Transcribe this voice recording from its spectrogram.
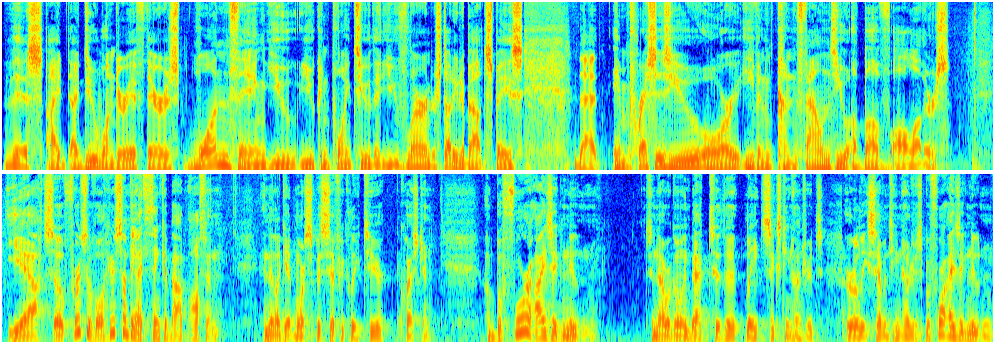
this. I, I do wonder if there's one thing you you can point to that you've learned or studied about space that impresses you or even confounds you above all others. Yeah. So first of all, here's something I think about often, and then I'll get more specifically to your question. Before Isaac Newton, so now we're going back to the late 1600s, early 1700s. Before Isaac Newton,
